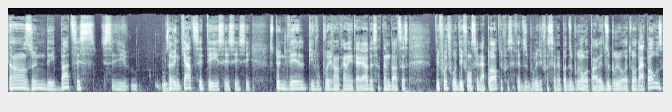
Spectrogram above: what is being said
dans une des bâtisses, vous avez une carte, c'est une ville, puis vous pouvez rentrer à l'intérieur de certaines bâtisses. Des fois, il faut défoncer la porte, des fois, ça fait du bruit, des fois, ça fait pas du bruit. On va parler du bruit au retour de la pause.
